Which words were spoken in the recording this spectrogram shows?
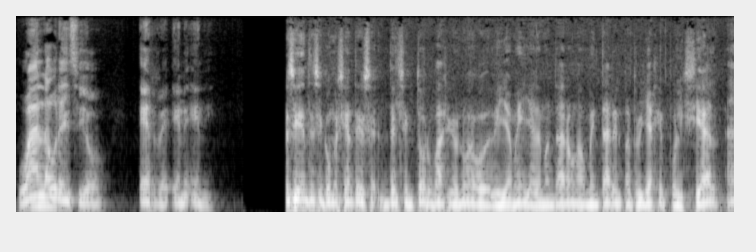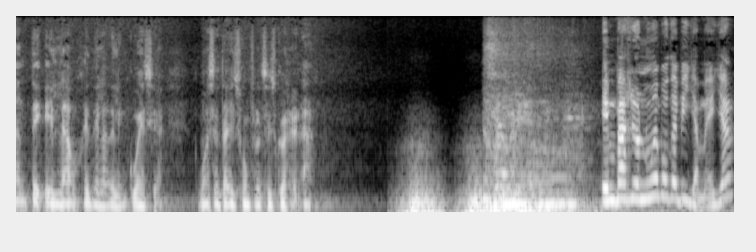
Juan Laurencio, RNN. Residentes y comerciantes del sector Barrio Nuevo de Villamella demandaron aumentar el patrullaje policial ante el auge de la delincuencia. Como hace detalles Juan Francisco Herrera. En Barrio Nuevo de Villamella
